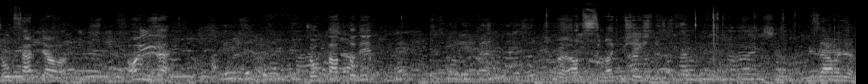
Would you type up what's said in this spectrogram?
Çok sert yağ var. Ama güzel. Çok tatlı değil. Böyle atıştırmalık bir şey işte. Biz devam edelim.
